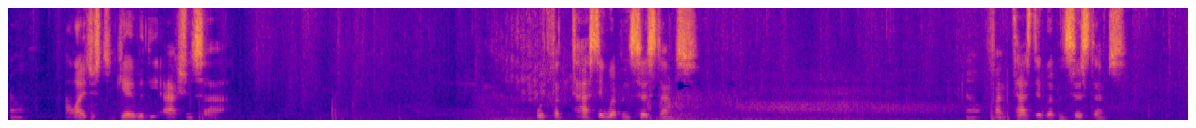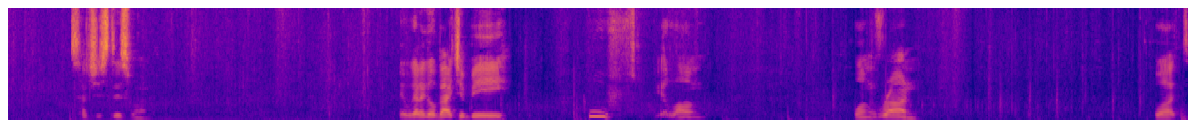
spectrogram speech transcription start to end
You know? I like just to get with the action side. With fantastic weapon systems. Know, fantastic weapon systems. Such as this one. Okay, we gotta go back to B. Oof, be a long, long run. But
